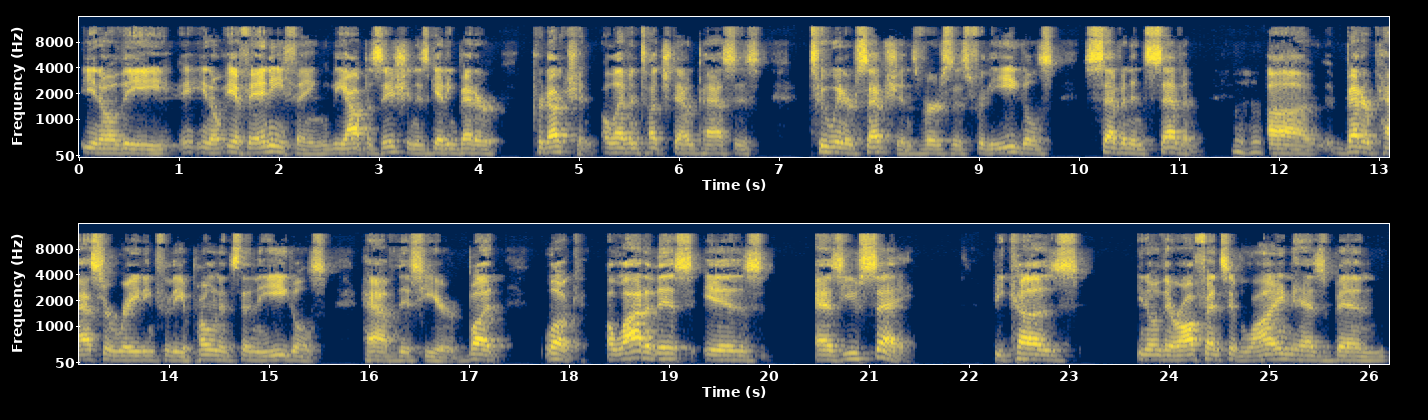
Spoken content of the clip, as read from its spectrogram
you know, the you know, if anything, the opposition is getting better production. 11 touchdown passes, two interceptions versus for the Eagles 7 and 7. Uh better passer rating for the opponents than the Eagles have this year. But look, a lot of this is as you say because you know their offensive line has been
